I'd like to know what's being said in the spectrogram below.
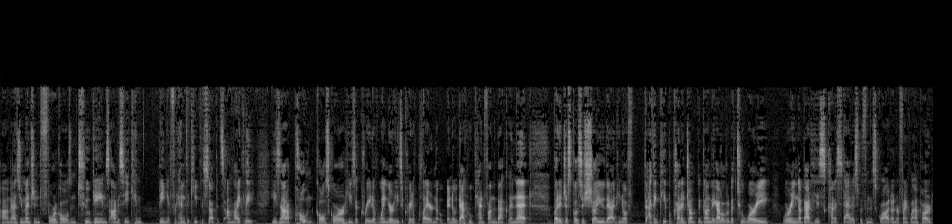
Um, as you mentioned, four goals in two games. Obviously, him being for him to keep this up, it's unlikely. He's not a potent goal scorer. He's a creative winger. He's a creative player, no, and no doubt who can find the back of the net. But it just goes to show you that you know, I think people kind of jumped the gun. They got a little bit too worried worrying about his kind of status within the squad under Frank Lampard.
